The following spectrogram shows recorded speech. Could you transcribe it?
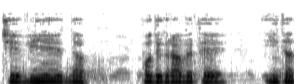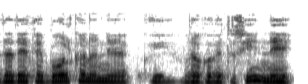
че вие да подигравате и да дадете болка на някои враговете си. Не.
